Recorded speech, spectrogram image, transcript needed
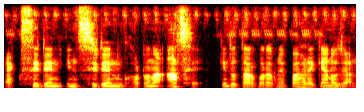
অ্যাক্সিডেন্ট ইনসিডেন্ট ঘটনা আছে, কিন্তু তারপর আপনি পাহাড়ে কেন যান?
